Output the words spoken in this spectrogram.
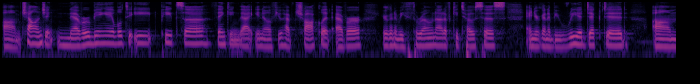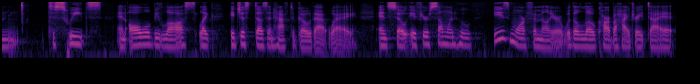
um, challenging never being able to eat pizza, thinking that, you know, if you have chocolate ever, you're going to be thrown out of ketosis and you're going to be re addicted um, to sweets and all will be lost. Like, it just doesn't have to go that way. And so, if you're someone who is more familiar with a low carbohydrate diet,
